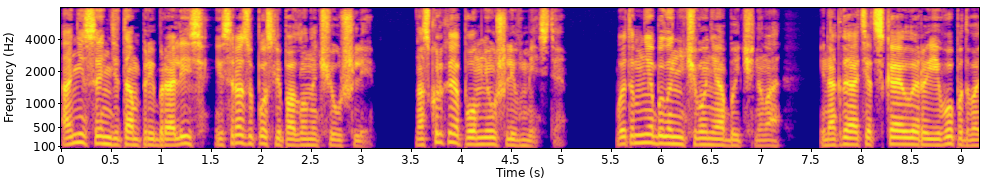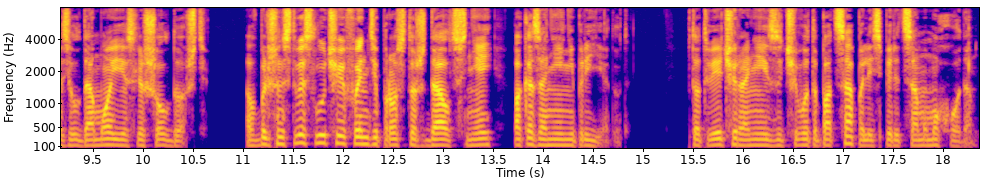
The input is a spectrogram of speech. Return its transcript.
Они с Энди там прибрались и сразу после полуночи ушли. Насколько я помню, ушли вместе. В этом не было ничего необычного. Иногда отец Скайлера его подвозил домой, если шел дождь. А в большинстве случаев Энди просто ждал с ней, пока за ней не приедут. В тот вечер они из-за чего-то подцапались перед самым уходом.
